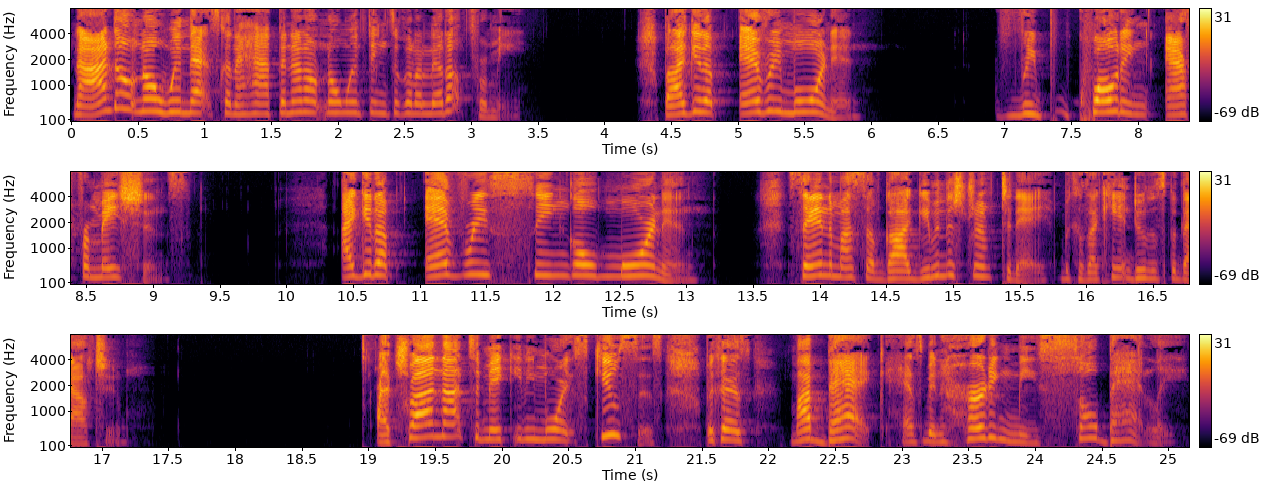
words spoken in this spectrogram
Now, I don't know when that's going to happen. I don't know when things are going to let up for me. But I get up every morning re- quoting affirmations. I get up every single morning saying to myself, God, give me the strength today because I can't do this without you. I try not to make any more excuses because my back has been hurting me so badly.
